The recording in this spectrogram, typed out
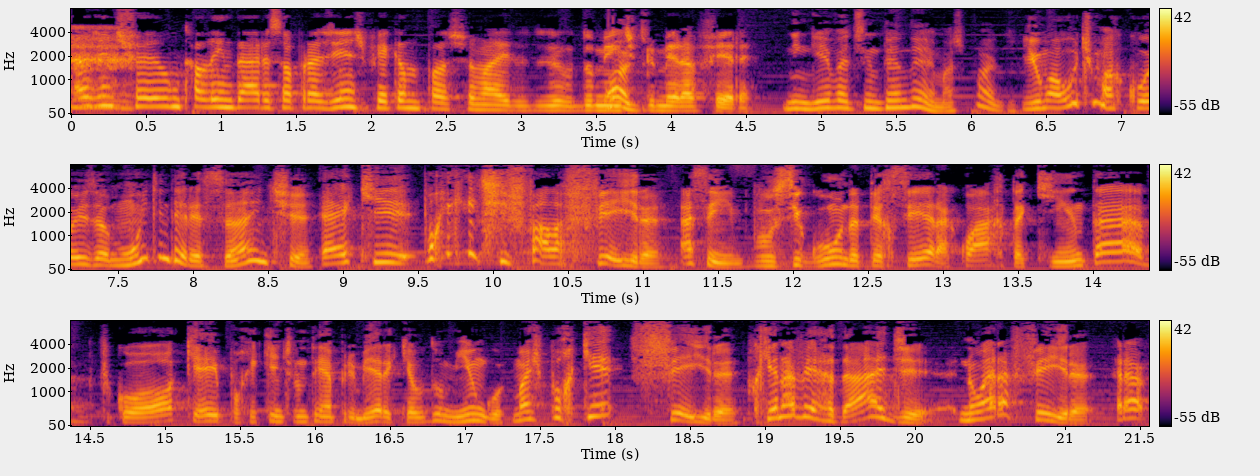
A gente fez um calendário só pra gente, por que, que eu não posso chamar ele de domingo Pode. de primeira-feira? Ninguém vai te entender, mas pode. E uma última coisa muito interessante é que. Por que, a gente fala feira? Assim, segunda, terceira, quarta, quinta ficou ok. Por que, que a gente não tem a primeira, que é o domingo? Mas por que feira? Porque na verdade não era feira, era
